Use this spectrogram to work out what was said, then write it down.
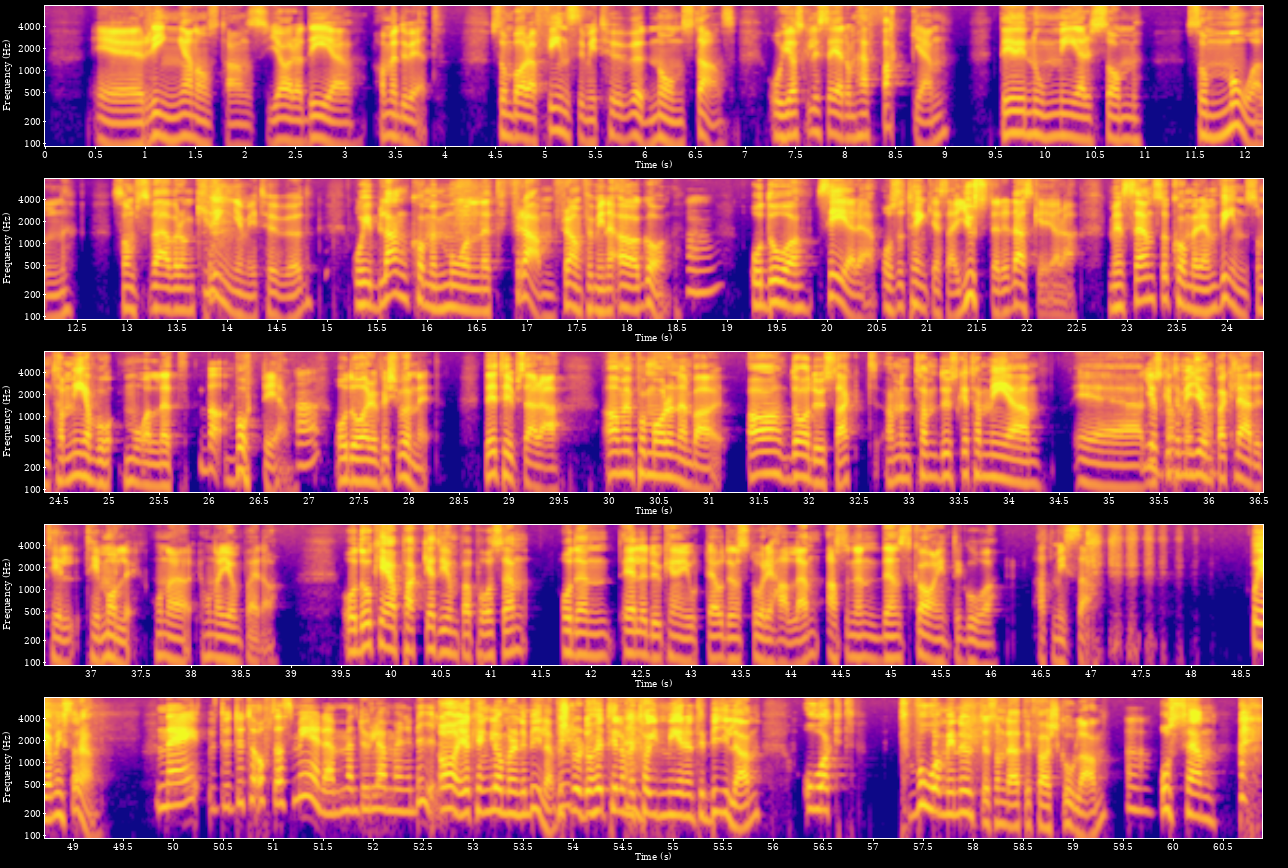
eh, ringa någonstans, göra det, ja men du vet, som bara finns i mitt huvud någonstans. Och jag skulle säga de här facken, det är nog mer som, som moln som svävar omkring i mitt huvud. Och ibland kommer molnet fram framför mina ögon. Och då ser jag det och så tänker jag så här, just det, det där ska jag göra. Men sen så kommer en vind som tar med molnet bort igen. Och då har det försvunnit. Det är typ så här, ja men på morgonen bara, ja då har du sagt, ja men ta, du ska ta med, eh, du ska ta med gympakläder till, till Molly. Hon har, hon har gympa idag. Och då kan jag packa till gympapåsen, Och den, eller du kan ha gjort det och den står i hallen. Alltså den, den ska inte gå att missa. Och jag missar den. Nej, du, du tar oftast med den, men du glömmer den i bilen. Ja, jag kan glömma den i bilen. Förstår du? Då har jag till och med tagit med den till bilen, åkt två minuter som det är till förskolan. Och sen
